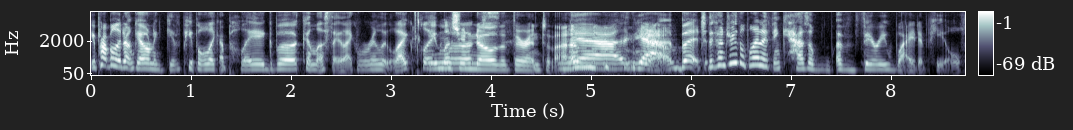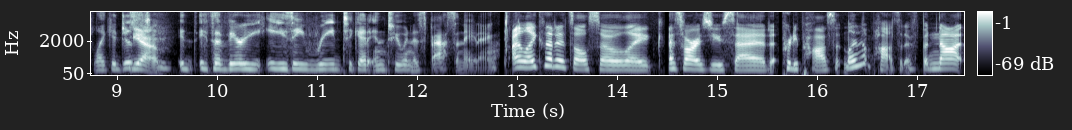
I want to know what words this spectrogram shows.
You probably don't want to give people like a plague book unless they like really like plague books. Unless you know that they're into that. Yeah, yeah, But The Country of the Blind, I think, has a, a very wide appeal. Like it just, Yeah. it, it's a very easy read to get into and is fascinating. I like that it's also like, as far as you said, pretty positive. Like not positive, but not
